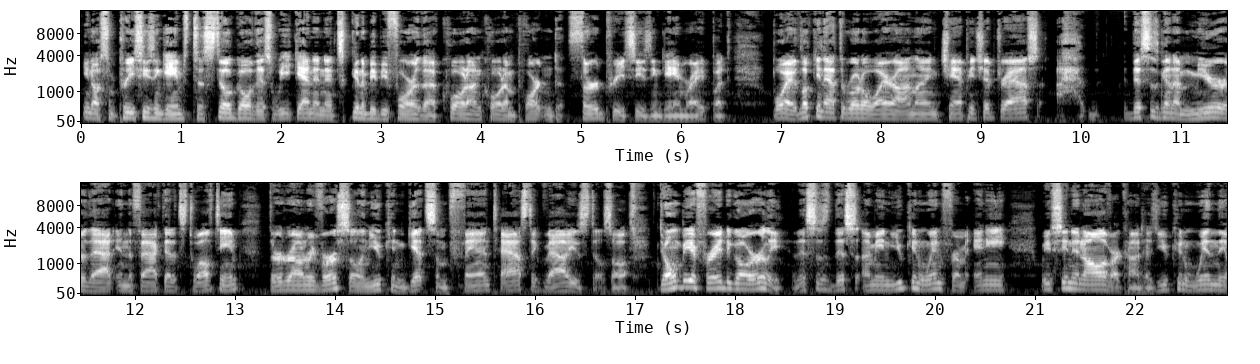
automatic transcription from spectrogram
you know, some preseason games to still go this weekend, and it's going to be before the quote unquote important third preseason game, right? But boy, looking at the RotoWire online championship drafts, ah, this is going to mirror that in the fact that it's 12 team third round reversal and you can get some fantastic values still. So don't be afraid to go early. This is this i mean you can win from any we've seen in all of our contests. You can win the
